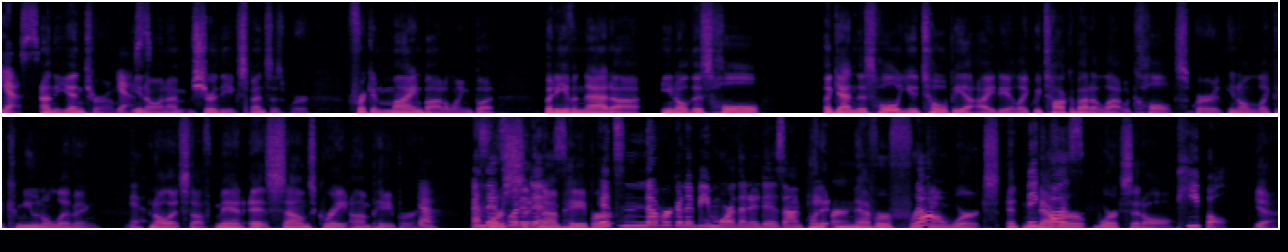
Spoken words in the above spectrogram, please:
yes. on the interim. Yes. You know, and I'm sure the expenses were freaking mind boggling. But but even that, uh, you know, this whole again, this whole utopia idea, like we talk about it a lot with cults, where, you know, like the communal living Yeah. and all that stuff. Man, it sounds great on paper. Yeah. And that's what it is. on paper- It's never going to be more than it is on paper. But it never freaking No. works. It Because- never works at all. People. Yeah.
